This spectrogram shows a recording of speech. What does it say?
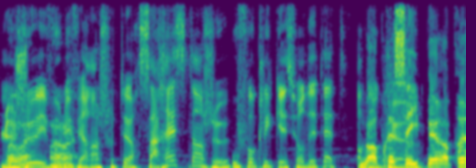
le Ouais, jeu évolue ouais. vers un shooter. Ça reste un jeu où faut cliquer sur des têtes. Bon, Donc, après, euh, c'est hyper. Après,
